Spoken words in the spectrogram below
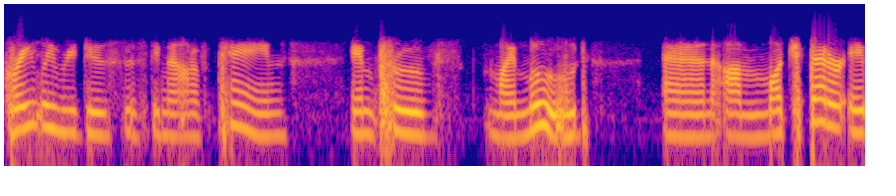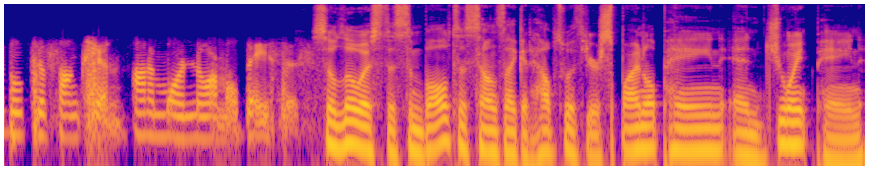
greatly reduces the amount of pain, improves my mood, and I'm much better able to function on a more normal basis. So, Lois, the Cymbalta sounds like it helps with your spinal pain and joint pain.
